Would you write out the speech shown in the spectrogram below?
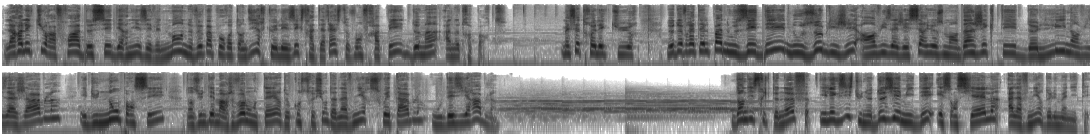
La relecture à froid de ces derniers événements ne veut pas pour autant dire que les extraterrestres vont frapper demain à notre porte. Mais cette relecture ne devrait-elle pas nous aider, nous obliger à envisager sérieusement d'injecter de l'inenvisageable et du non-pensé dans une démarche volontaire de construction d'un avenir souhaitable ou désirable? Dans District 9, il existe une deuxième idée essentielle à l'avenir de l'humanité.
